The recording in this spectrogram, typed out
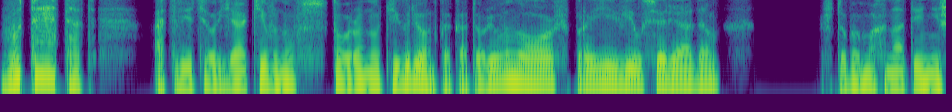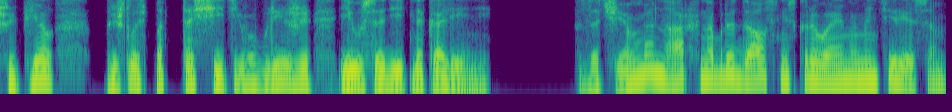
вот этот, — ответил я, кивнув в сторону тигренка, который вновь проявился рядом. Чтобы мохнатый не шипел, пришлось подтащить его ближе и усадить на колени. Зачем монарх наблюдал с нескрываемым интересом?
